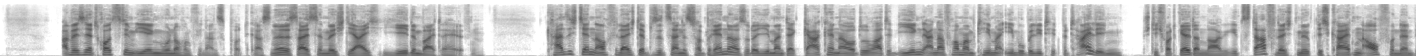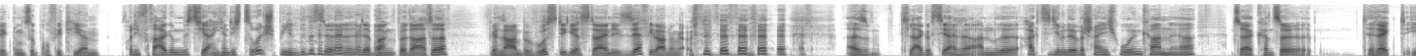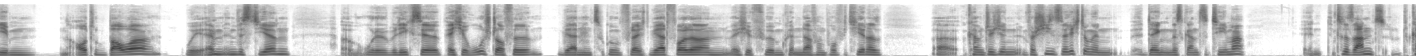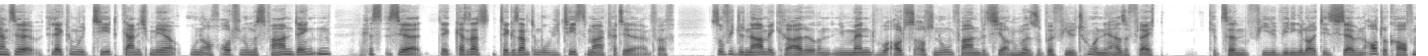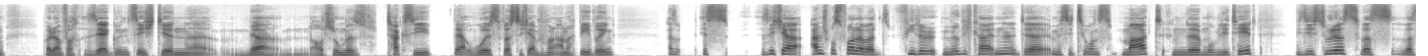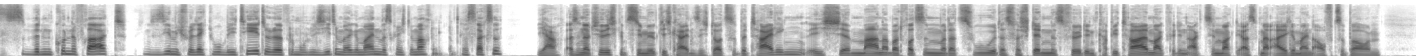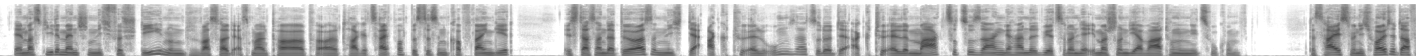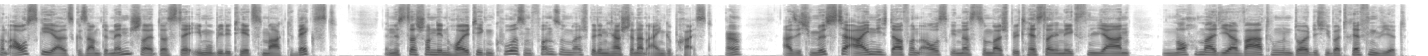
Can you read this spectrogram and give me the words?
Aber wir sind ja trotzdem irgendwo noch ein Finanzpodcast. Ne? Das heißt, wir möchten ja eigentlich jedem weiterhelfen. Kann sich denn auch vielleicht der Besitzer eines Verbrenners oder jemand, der gar kein Auto hat, in irgendeiner Form am Thema E-Mobilität beteiligen? Stichwort Geldanlage. Gibt es da vielleicht Möglichkeiten, auch von der Entwicklung zu profitieren? Oh, die Frage müsste ich eigentlich an dich zurückspielen. Du bist ja der Bankberater. Wir laden bewusst die Gäste ein, die sehr viel Ahnung haben. also klar gibt es hier eine andere Aktie, die man dir wahrscheinlich holen kann. Mhm. Ja. Da kannst du direkt eben einen Autobauer, OEM investieren oder du überlegst dir, welche Rohstoffe werden in Zukunft vielleicht wertvoller und welche Firmen können davon profitieren. Also äh, kann man natürlich in verschiedenste Richtungen denken, das ganze Thema. Interessant, du kannst ja Elektromobilität gar nicht mehr ohne auch autonomes Fahren denken. Mhm. Das ist ja, der, der gesamte Mobilitätsmarkt hat ja einfach so viel Dynamik gerade und im Moment, wo Autos autonom fahren, wird sich ja auch nochmal super viel tun. Ja? Also vielleicht gibt es dann viel weniger Leute, die sich selber ein Auto kaufen, weil du einfach sehr günstig dir ein, äh, ja, ein autonomes Taxi ja, holst, was dich einfach von A nach B bringt. Also ist sicher anspruchsvoll, aber viele Möglichkeiten der Investitionsmarkt in der Mobilität. Wie siehst du das? Was, was, wenn ein Kunde fragt, ich interessiere mich für Elektromobilität oder für Mobilität im Allgemeinen, was kann ich da machen? Was sagst du? Ja, also natürlich gibt es die Möglichkeiten, sich dort zu beteiligen. Ich äh, mahne aber trotzdem immer dazu, das Verständnis für den Kapitalmarkt, für den Aktienmarkt erstmal allgemein aufzubauen. Denn was viele Menschen nicht verstehen und was halt erstmal ein paar, paar Tage Zeit braucht, bis das in den Kopf reingeht, ist, dass an der Börse nicht der aktuelle Umsatz oder der aktuelle Markt sozusagen gehandelt wird, sondern ja immer schon die Erwartungen in die Zukunft. Das heißt, wenn ich heute davon ausgehe als gesamte Menschheit, dass der E-Mobilitätsmarkt wächst, dann ist das schon den heutigen Kursen von zum Beispiel den Herstellern eingepreist. Also ich müsste eigentlich davon ausgehen, dass zum Beispiel Tesla in den nächsten Jahren nochmal die Erwartungen deutlich übertreffen wird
